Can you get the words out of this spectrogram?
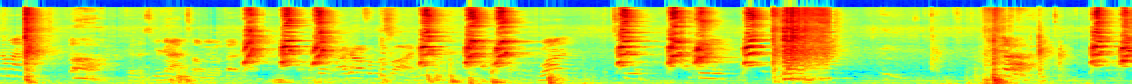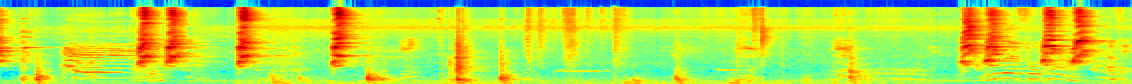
Come on. Oh, goodness. You're gonna have to tell me what that is. I got it from the side. One, two, three. Ah. Yay! Okay. You live full pound. Okay.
